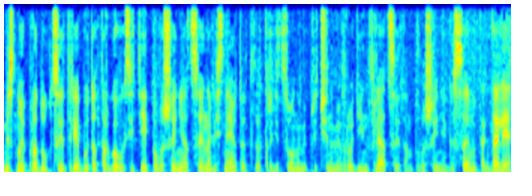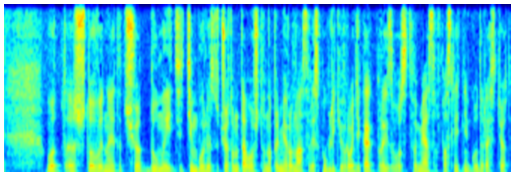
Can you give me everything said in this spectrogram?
мясной продукции требуют от торговых сетей повышения цен, объясняют это традиционными причинами вроде инфляции, там, повышения ГСМ и так далее. Вот э, что вы на этот счет думаете, тем более с учетом того, что, например, у нас в республике вроде как производство мяса в последние годы растет?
